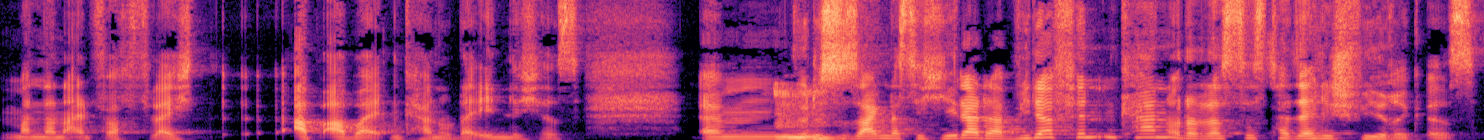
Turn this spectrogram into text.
man dann einfach vielleicht abarbeiten kann oder ähnliches. Ähm, mhm. Würdest du sagen, dass sich jeder da wiederfinden kann oder dass das tatsächlich schwierig ist?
